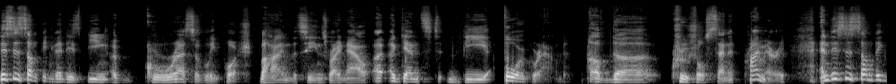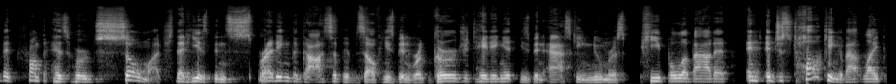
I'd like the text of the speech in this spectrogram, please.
This is something that is being aggressively pushed behind the scenes right now uh, against the foreground of the crucial Senate primary. And this is something that Trump has heard so much that he has been spreading the gossip himself. He's been regurgitating it. He's been asking numerous people about it and, and just talking about, like,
